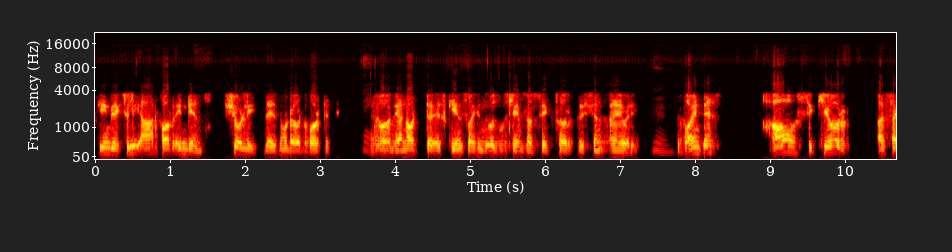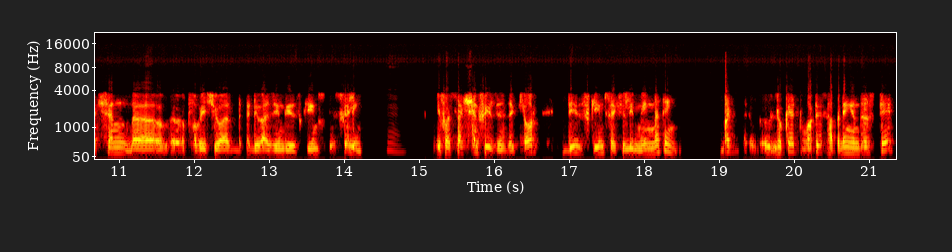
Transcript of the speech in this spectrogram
schemes actually are for Indians. Surely, there is no doubt about it. Yeah. So they are not uh, schemes for Hindus, Muslims, or Sikhs, or Christians, or anybody. Mm. The point is how secure a section uh, for which you are devising these schemes is feeling. Mm. If a section feels insecure, these schemes actually mean nothing. But look at what is happening in the state.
